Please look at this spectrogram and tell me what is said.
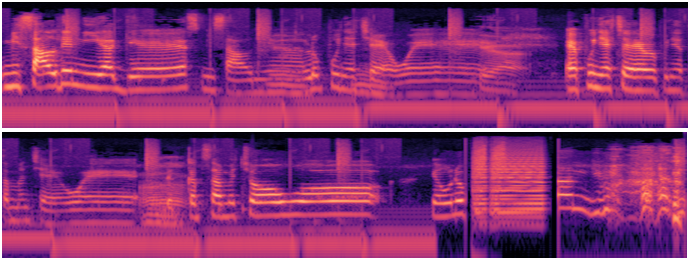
misalnya nih ya guys misalnya Hmm. lu punya Hmm. cewek ya eh punya cewek punya teman cewek Ah. deket sama cowok yang udah gimana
